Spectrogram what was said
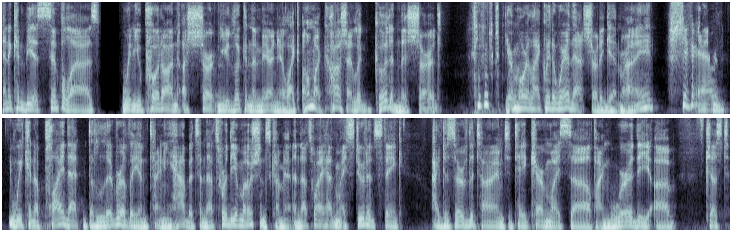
And it can be as simple as when you put on a shirt and you look in the mirror and you're like, oh my gosh, I look good in this shirt. you're more likely to wear that shirt again, right? Sure. And we can apply that deliberately in tiny habits. And that's where the emotions come in. And that's why I had my students think, I deserve the time to take care of myself. I'm worthy of just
